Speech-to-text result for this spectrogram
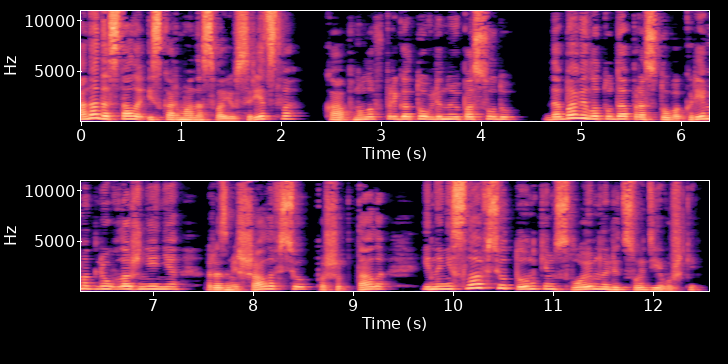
Она достала из кармана свое средство, капнула в приготовленную посуду добавила туда простого крема для увлажнения, размешала все, пошептала и нанесла все тонким слоем на лицо девушки.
